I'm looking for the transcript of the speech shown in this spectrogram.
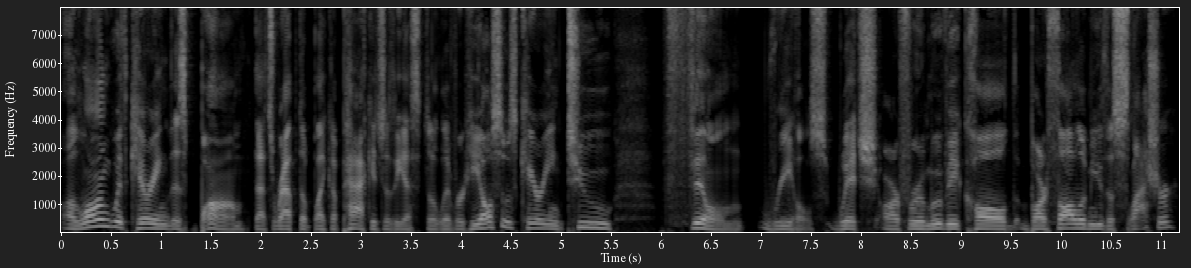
along with carrying this bomb that's wrapped up like a package that he has to deliver, he also is carrying two film reels, which are for a movie called Bartholomew the Slasher.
